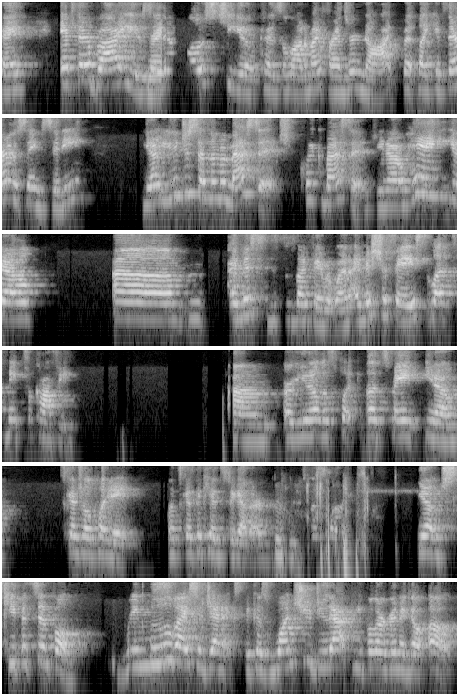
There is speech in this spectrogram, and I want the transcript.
Okay. If they're by you, say Right. they're close to you, because a lot of my friends are not, but like if they're in the same city, you know, you can just send them a message, quick message, you know, hey, you know, um, I miss, this is my favorite one. I miss your face. Let's meet for coffee. Um, or, you know, let's play, let's make, you know, schedule a play date. Let's get the kids together. You know, just keep it simple. Remove Isagenix because once you do that, people are going to go, oh,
